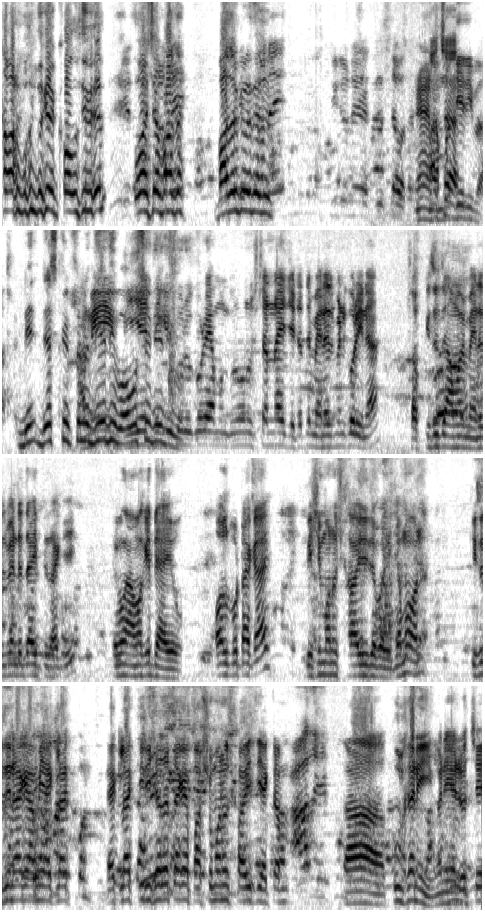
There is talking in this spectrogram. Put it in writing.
আমার বন্ধুকে কল দিবেন। ও আচ্ছা বাজার বাজার করে হ্যাঁ আচ্ছা দিয়ে দিবা। ডেসক্রিপশনে দিয়ে দিব অবশ্যই দিয়ে দিব। শুরু করে এমন কোনো অনুষ্ঠান নাই যেটাতে ম্যানেজমেন্ট করি না। সবকিছুতে আমার ম্যানেজমেন্টের দায়িত্বে থাকি এবং আমাকে দেয়ও। অল্প টাকায় বেশি মানুষ খাওয়াই দিতে পারি। যেমন কিছুদিন আগে আমি এক লাখ এক লাখ তিরিশ হাজার টাকায় পাঁচশো মানুষ খাওয়াইছি একটা আহ, কুলখানি মানে এটা হচ্ছে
